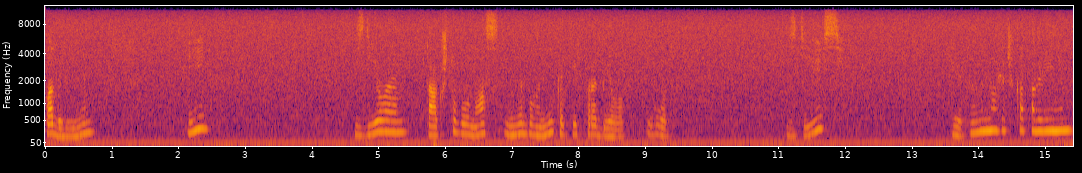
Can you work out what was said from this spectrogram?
подвинем и сделаем так, чтобы у нас не было никаких пробелов. Вот здесь эту немножечко подвинем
